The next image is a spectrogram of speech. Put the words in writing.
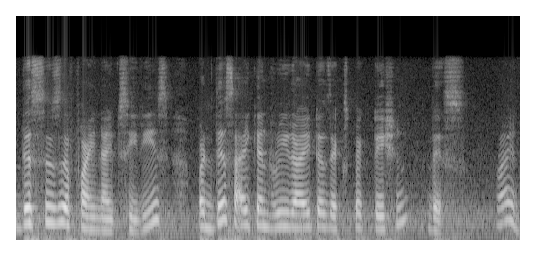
this is a finite series, but this I can rewrite as expectation this right.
